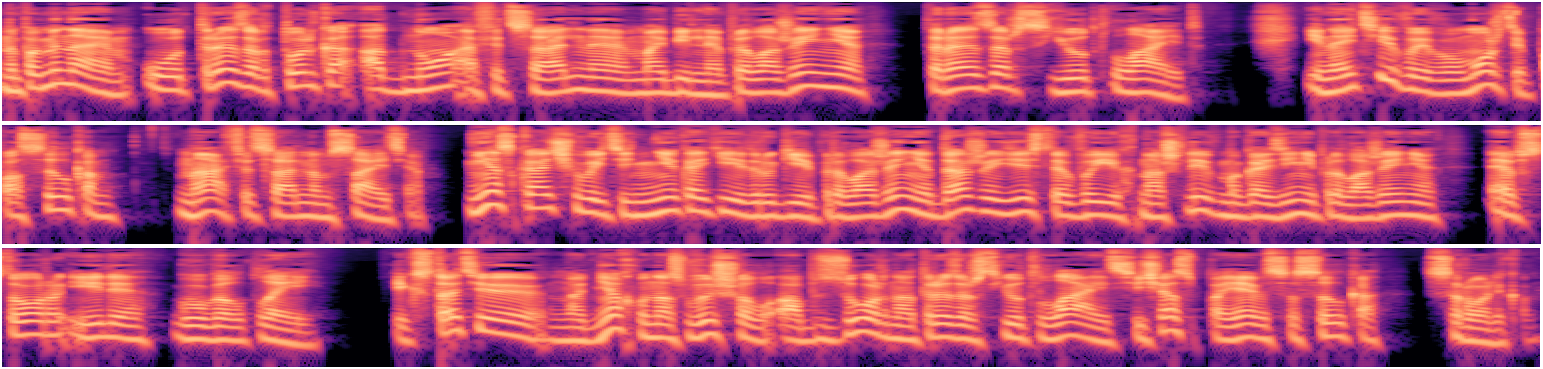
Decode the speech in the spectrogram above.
Напоминаем, у Trezor только одно официальное мобильное приложение Trezor Suite Lite, и найти вы его можете по ссылкам на официальном сайте. Не скачивайте никакие другие приложения, даже если вы их нашли в магазине приложения App Store или Google Play. И, кстати, на днях у нас вышел обзор на Trezor Suite Lite. Сейчас появится ссылка с роликом.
